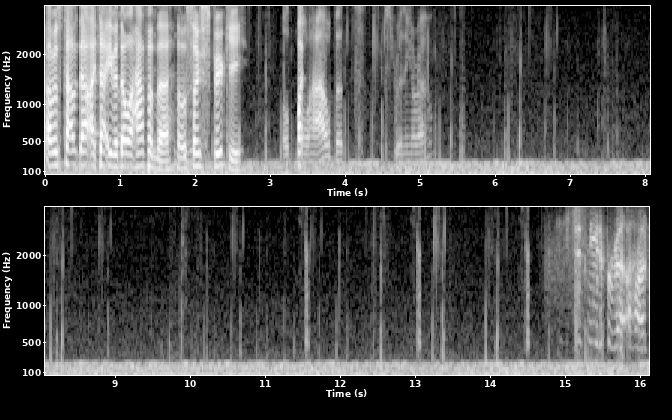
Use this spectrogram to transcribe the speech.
I was tapped out. I don't even know what happened there. That was so spooky. Don't My- know how, but just running around. You just need to prevent a hunt.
